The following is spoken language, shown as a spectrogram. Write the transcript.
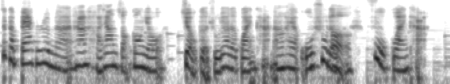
这个 back room 啊，它好像总共有九个主要的关卡，然后还有无数的副关卡。嗯、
